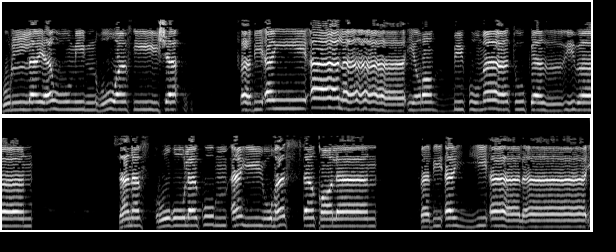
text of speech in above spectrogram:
كل يوم هو في شأن فبأي آلاء ربكما ربكما تكذبان. سنفرغ لكم أيها الثقلان. فبأي آلاء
